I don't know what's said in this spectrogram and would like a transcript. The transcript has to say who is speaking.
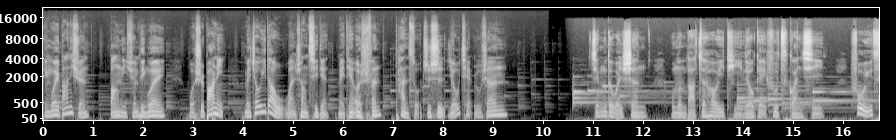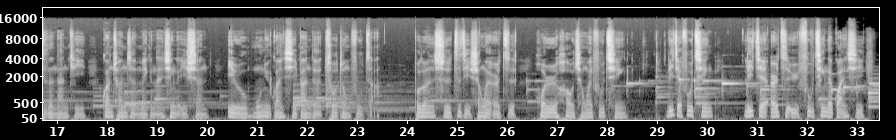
Speaker 1: 品味帮你选，帮你选品味。我是 Barney，每周一到五晚上七点，每天二十分，探索知识，由浅入深。
Speaker 2: 节目的尾声，我们把最后一题留给父子关系。父与子的难题贯穿着每个男性的一生，一如母女关系般的错综复杂。不论是自己身为儿子，或日后成为父亲，理解父亲、理解儿子与父亲的关系，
